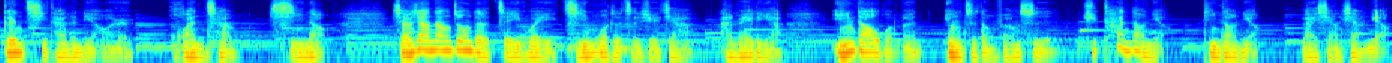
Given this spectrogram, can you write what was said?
跟其他的鸟儿欢唱洗脑。想象当中的这一位寂寞的哲学家安菲利亚，引导我们用这种方式去看到鸟，听到鸟。来想象鸟，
